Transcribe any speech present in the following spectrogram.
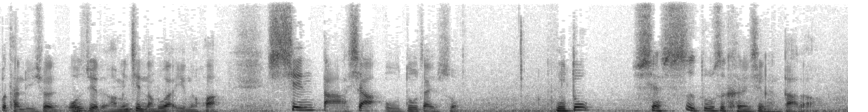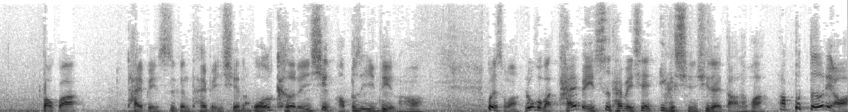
不谈吕秀莲，我是觉得啊，民进党如果要赢的话，先打下五都再说。五都现在四都是可能性很大的哦，包括台北市跟台北县了。我的可能性啊，不是一定的哈。为什么？如果把台北市、台北县一个选区来打的话，啊不得了啊！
